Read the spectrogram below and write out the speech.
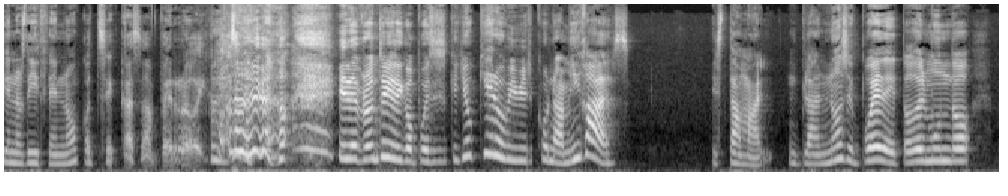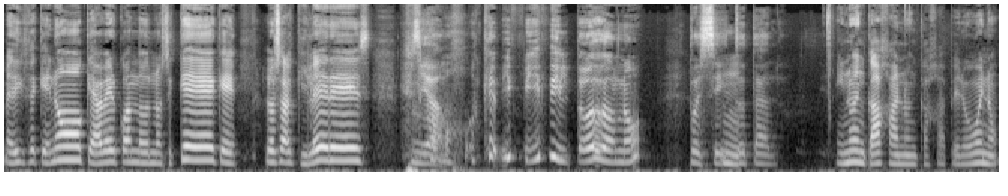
que nos dicen, ¿no? Coche, casa, perro, hijos. y de pronto yo digo, pues es que yo quiero vivir con amigas está mal. En plan, no se puede. Todo el mundo me dice que no, que a ver cuándo no sé qué, que los alquileres. Es Ya. como, qué difícil todo, ¿no? pues sí, Mm. total. Y no encaja, no encaja. Pero bueno,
